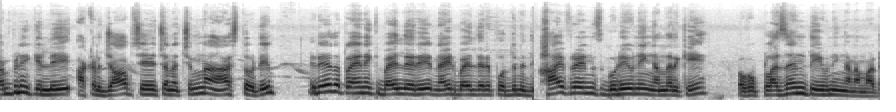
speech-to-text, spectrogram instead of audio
కంపెనీకి వెళ్ళి అక్కడ జాబ్ చేయొచ్చు అన్న చిన్న ఆశతోటి ఇదేదో ట్రైన్ ఎక్కి బయలుదేరి నైట్ బయలుదేరి పొద్దున్న హాయ్ ఫ్రెండ్స్ గుడ్ ఈవినింగ్ అందరికీ. ఒక ప్లజెంట్ ఈవినింగ్ అన్నమాట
